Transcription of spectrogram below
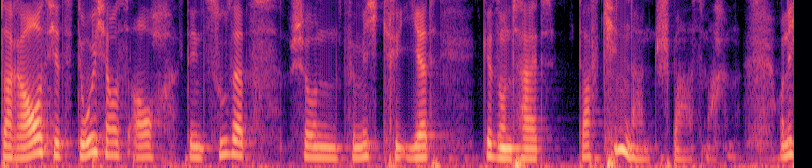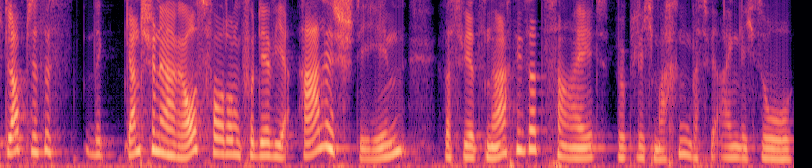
daraus jetzt durchaus auch den Zusatz schon für mich kreiert, Gesundheit darf Kindern Spaß machen. Und ich glaube, das ist eine ganz schöne Herausforderung, vor der wir alle stehen, was wir jetzt nach dieser Zeit wirklich machen, was wir eigentlich so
